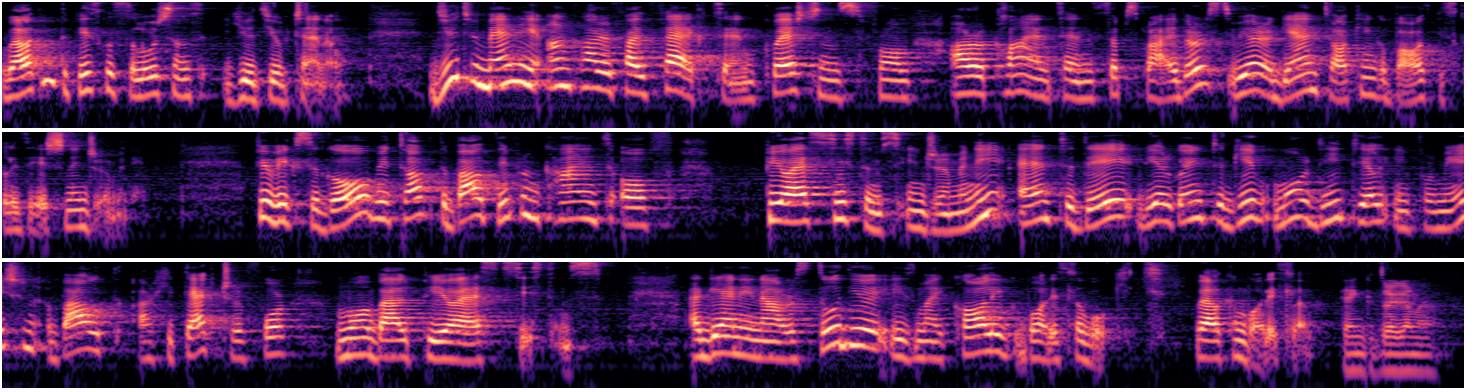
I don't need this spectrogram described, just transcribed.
Welcome to Fiscal Solutions YouTube channel. Due to many unclarified facts and questions from our clients and subscribers, we are again talking about fiscalization in Germany. A few weeks ago, we talked about different kinds of POS systems in Germany and today we are going to give more detailed information about architecture for mobile POS systems. Again in our studio is my colleague Borislav Vukic. Welcome Borislav. Thank you Dragana.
